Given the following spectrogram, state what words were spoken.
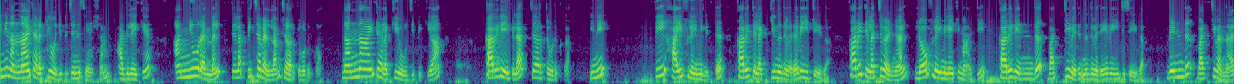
ഇനി നന്നായിട്ട് ഇളക്കി യോജിപ്പിച്ചതിന് ശേഷം അതിലേക്ക് അഞ്ഞൂറ് എം എൽ തിളപ്പിച്ച വെള്ളം ചേർത്ത് കൊടുക്കുക. നന്നായിട്ട് ഇളക്കി യോജിപ്പിക്കുക. കറിവേപ്പില ചേർത്ത് കൊടുക്കുക. ഇനി തീ ഹൈ ഫ്ലെയിമിലിട്ട് കറി തിളയ്ക്കുന്നത് വരെ വെയിറ്റ് ചെയ്യുക. കറി തിളച്ചു കഴിഞ്ഞാൽ ലോ ഫ്ലെയിമിലേക്ക് മാറ്റി കറി വെന്ത് വറ്റി വരുന്നത് വരെ വെയിറ്റ് ചെയ്യുക. വെന്ത് വറ്റി വന്നാൽ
